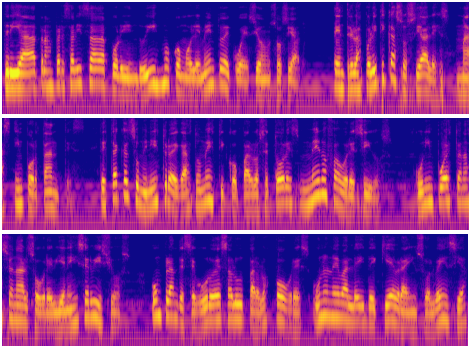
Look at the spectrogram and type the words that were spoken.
triada transversalizada por el hinduismo como elemento de cohesión social. Entre las políticas sociales más importantes destaca el suministro de gas doméstico para los sectores menos favorecidos, un impuesto nacional sobre bienes y servicios, un plan de seguro de salud para los pobres, una nueva ley de quiebra e insolvencia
